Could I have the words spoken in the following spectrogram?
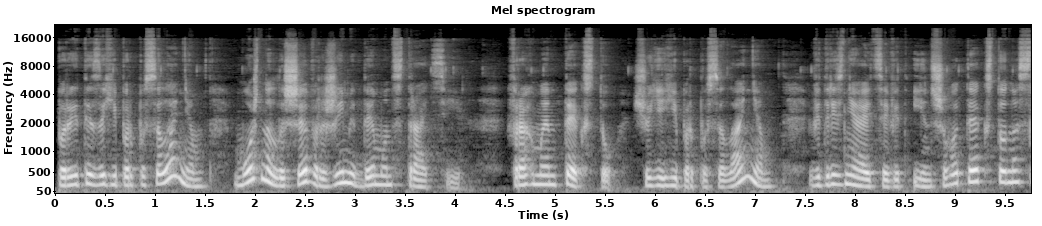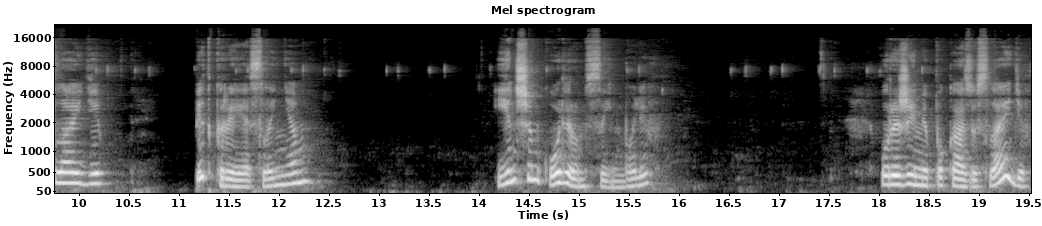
Перейти за гіперпосиланням можна лише в режимі демонстрації. Фрагмент тексту, що є гіперпосиланням, відрізняється від іншого тексту на слайді, підкресленням, іншим кольором символів. У режимі показу слайдів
